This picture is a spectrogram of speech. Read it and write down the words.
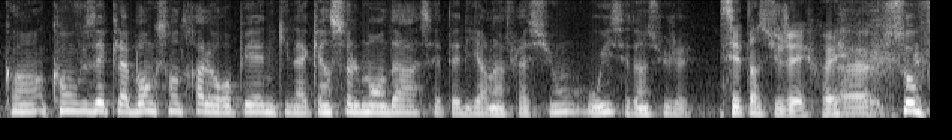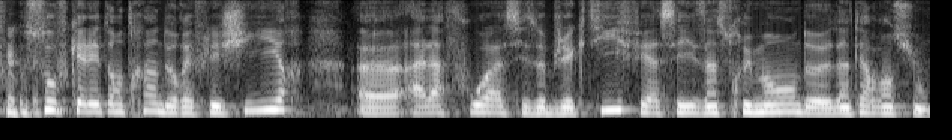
Quand, quand, vous êtes la Banque Centrale Européenne qui n'a qu'un seul mandat, c'est-à-dire l'inflation, oui, c'est un sujet. C'est un sujet, oui. sauf sauf qu'elle est en train de réfléchir à la fois à ses objectifs et à ses instruments d'intervention.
